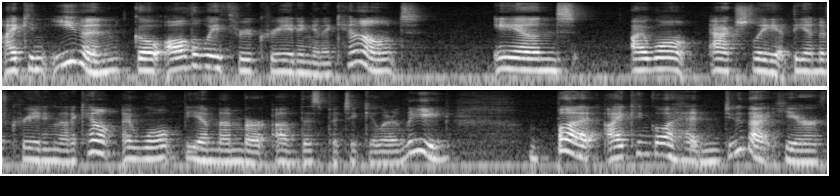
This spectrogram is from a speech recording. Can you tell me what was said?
I can even go all the way through creating an account and I won't actually, at the end of creating that account, I won't be a member of this particular league, but I can go ahead and do that here,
